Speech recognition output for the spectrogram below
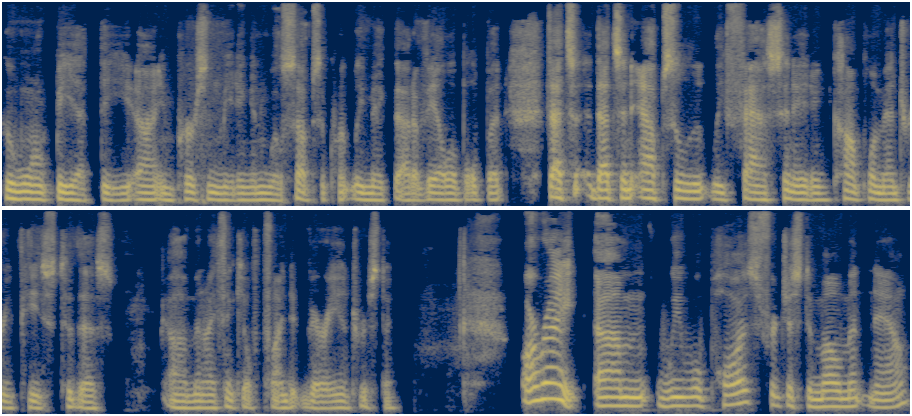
who won't be at the uh, in-person meeting and will subsequently make that available. But that's that's an absolutely fascinating complementary piece to this. Um, and I think you'll find it very interesting. All right, um, we will pause for just a moment now.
